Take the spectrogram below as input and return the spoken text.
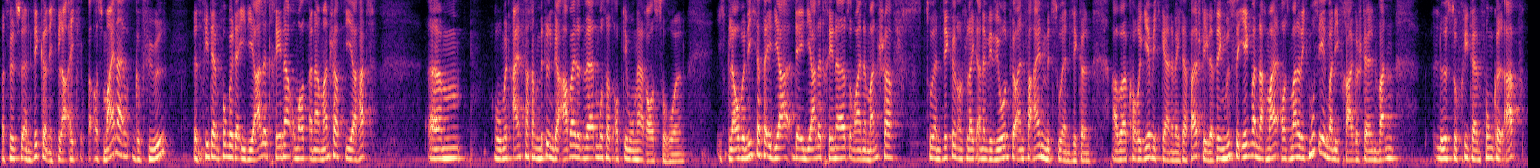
was willst du entwickeln? Ich, ich aus meinem Gefühl ist Friedhelm Funkel der ideale Trainer, um aus einer Mannschaft, die er hat, ähm, wo mit einfachen Mitteln gearbeitet werden muss, das Optimum herauszuholen. Ich glaube nicht, dass er ideal, der ideale Trainer ist, um eine Mannschaft zu entwickeln und vielleicht eine Vision für einen Verein mitzuentwickeln. Aber korrigiere mich gerne, wenn ich da falsch liege. Deswegen müsste irgendwann nach mein, aus meiner Sicht muss irgendwann die Frage stellen, wann löst du Friedhelm Funkel ab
